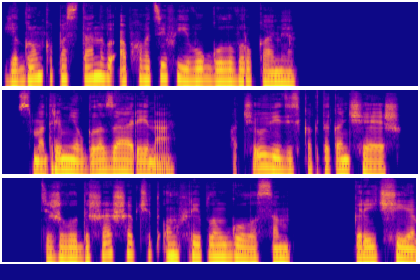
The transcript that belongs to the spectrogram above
Я громко постановаю, обхватив его голову руками. «Смотри мне в глаза, Арина. Хочу увидеть, как ты кончаешь». Тяжело дыша, шепчет он хриплым голосом. «Кричи,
